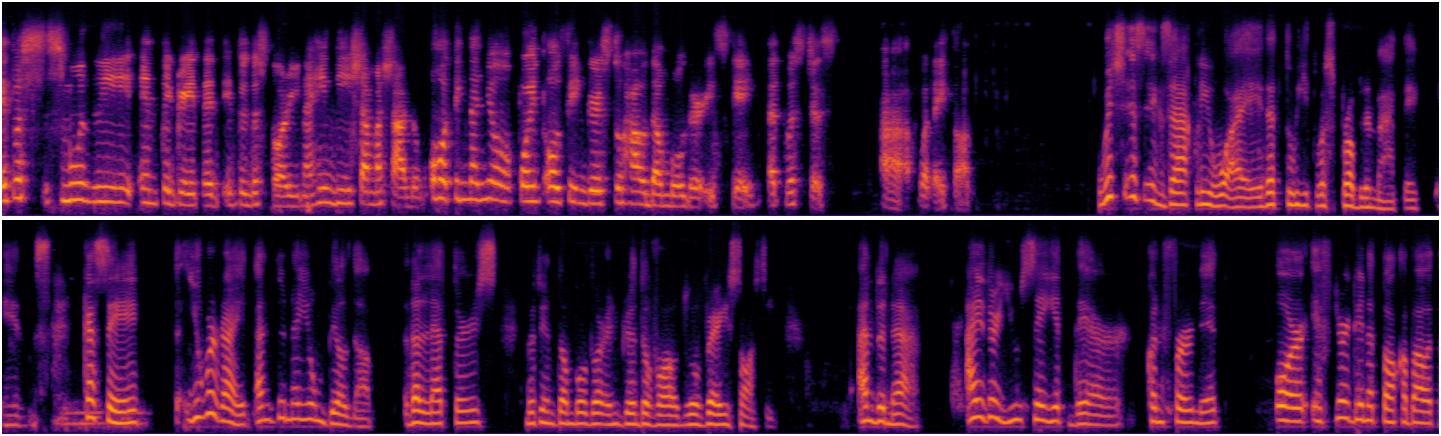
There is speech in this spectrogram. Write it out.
it was smoothly integrated into the story na hindi siya masyadong, oh, tingnan nyo, point all fingers to how Dumbledore is gay. That was just uh, what I thought. Which is exactly why the tweet was problematic. Kasi, you were right. Ando na yung build-up. The letters between Dumbledore and Grindelwald were very saucy. Ando na. Either you say it there, confirm it, or if you're gonna talk about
